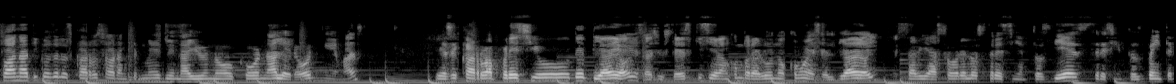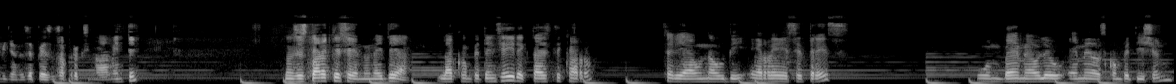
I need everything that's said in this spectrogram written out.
fanáticos de los carros, sabrán que en Medellín hay uno con alerón y demás. Y ese carro a precio del día de hoy, o sea, si ustedes quisieran comprar uno como es el día de hoy, estaría sobre los 310, 320 millones de pesos aproximadamente. Entonces, para que se den una idea, la competencia directa de este carro sería un Audi RS3, un BMW M2 Competition,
